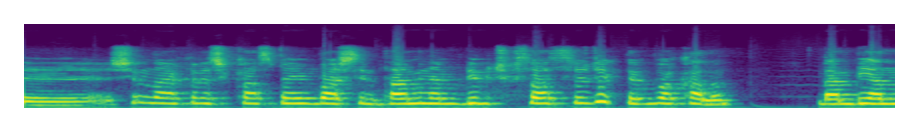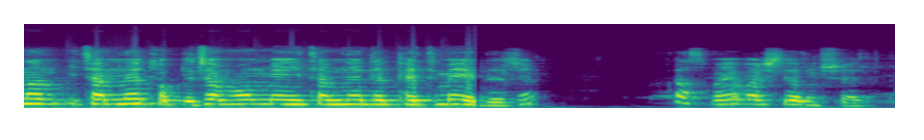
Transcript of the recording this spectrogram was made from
Ee, şimdi arkadaşı kasmaya bir başlayayım. Tahminen 1.5 saat sürecek de bir bakalım. Ben bir yandan itemleri toplayacağım. Olmayan itemleri de petime edeceğim. Kasmaya başlayalım şöyle.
